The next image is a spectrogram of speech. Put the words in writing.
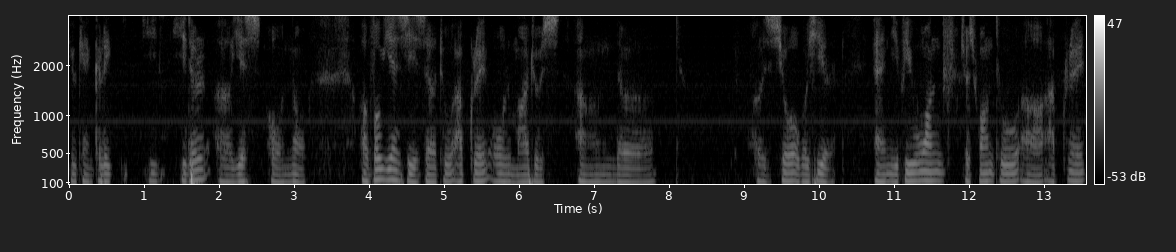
You can click either uh, yes or no. A vote yes is uh, to upgrade all modules on the uh, show over here. And if you want just want to upgrade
